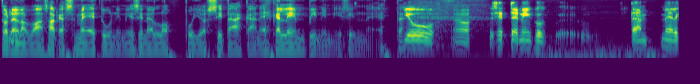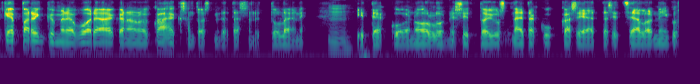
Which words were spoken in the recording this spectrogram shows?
todella mm. vaan sarjassamme etunimi sinne loppuun, jos sitäkään, ehkä lempinimi sinne. Että... Joo, joo. Ja sitten niin kuin, tämän melkein parinkymmenen vuoden aikana, noin 18, mitä tässä nyt tulee, niin mm. itse kun on ollut, niin sitten on just näitä kukkasia, että sitten siellä on niin kuin,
